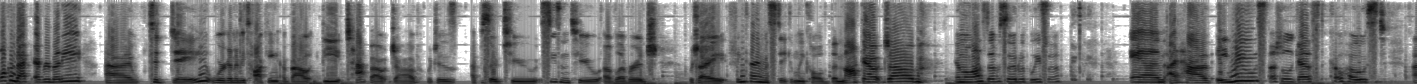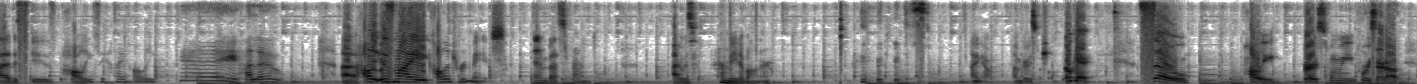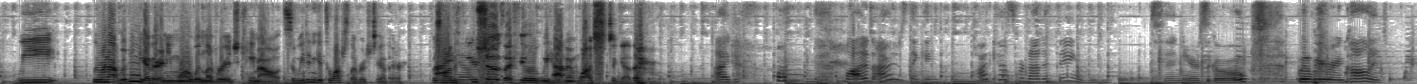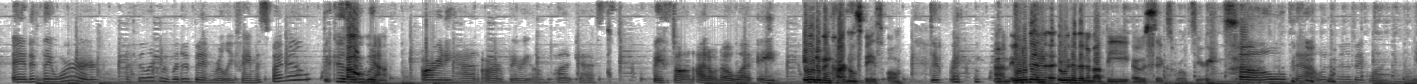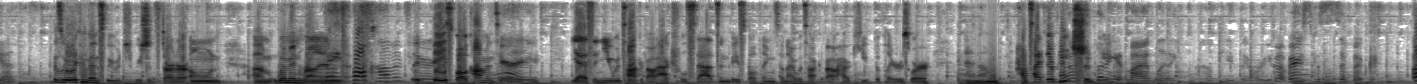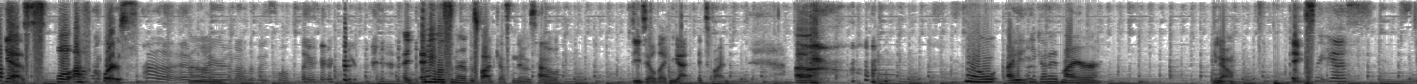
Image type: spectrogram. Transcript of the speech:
Welcome back, everybody. Uh, today, we're going to be talking about the Tap Out Job, which is episode two, season two of Leverage, which I think I mistakenly called the Knockout Job in the last episode with Lisa. And I have a new special guest co host. Uh, this is Holly. Say hi, Holly. Yay! Hello. Uh, Holly is my college roommate and best friend. I was her maid of honor. I know. I'm very special. Okay. So, Holly, first, when we before we start off, we we were not living together anymore when Leverage came out, so we didn't get to watch Leverage together. It was I one of the know. few shows I feel we haven't watched together. I well, and I was just thinking, podcasts were not a thing ten years ago when we were in college, and if they were, I feel like we would have been really famous by now because Oh, we would yeah. have already had our very own podcast based on I don't know what eight It would have been Cardinals baseball. different. Um, it would have been it would have been about the 06 World Series oh, that would have been a big one. Yes, because we were convinced we would we should start our own um, women run baseball commentary. baseball commentary. Yes. Yes, and you would talk about actual stats and baseball things, and I would talk about how cute the players were and um, how tight their pants should putting be. it mildly, how cute they were. You got very specific. Yes, well, of course. Uh, Um, admired about the baseball player. Any listener of this podcast knows how detailed I can get. It's fine. Uh, no, I you gotta admire, you know, things. yes,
